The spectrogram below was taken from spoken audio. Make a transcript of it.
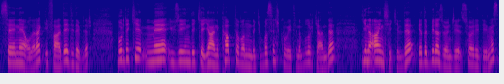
Sn olarak ifade edilebilir. Buradaki M yüzeyindeki yani kap tabanındaki basınç kuvvetini bulurken de yine aynı şekilde ya da biraz önce söylediğimiz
